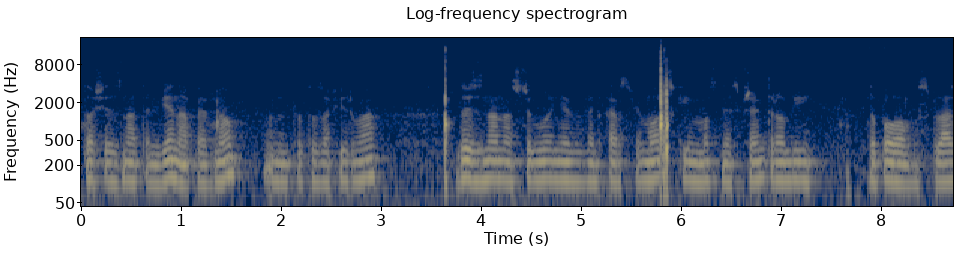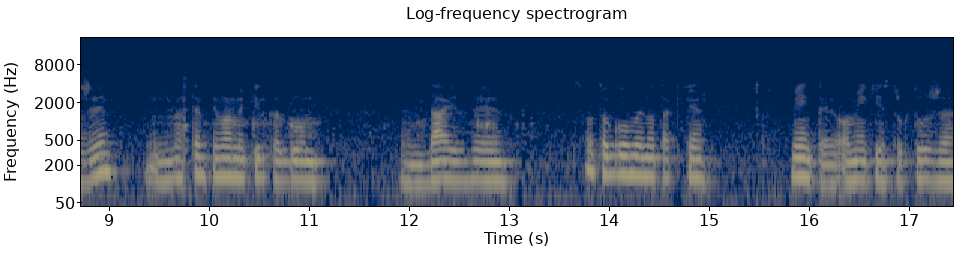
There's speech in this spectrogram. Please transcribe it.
Kto się zna, ten wie na pewno, mm, co to za firma. Dość znana szczególnie w wędkarstwie morskim, mocny sprzęt robi do połowu z plaży. Następnie mamy kilka gum Dive. Są to gumy no takie miękkie, o miękkiej strukturze.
